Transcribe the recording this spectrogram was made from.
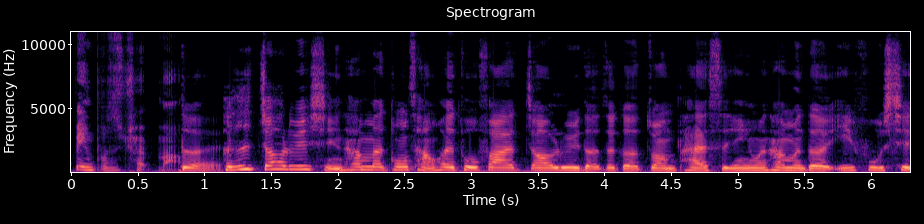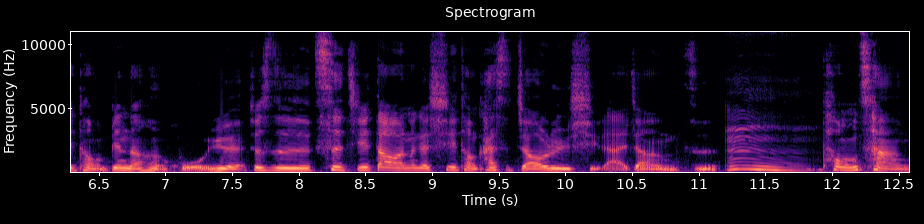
并不是全貌。对，可是焦虑型他们通常会突发焦虑的这个状态，是因为他们的依附系统变得很活跃，就是刺。刺激到那个系统开始焦虑起来，这样子。嗯，通常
